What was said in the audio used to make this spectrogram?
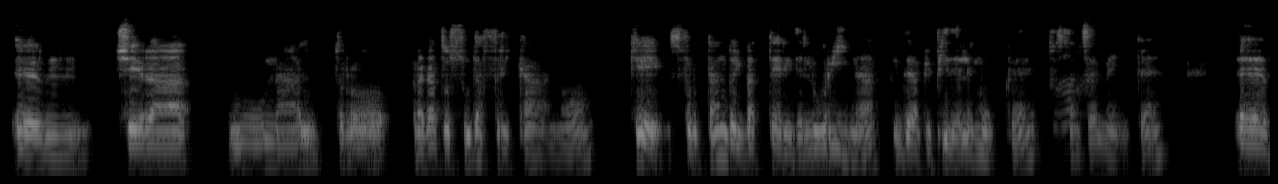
ehm, c'era un altro ragazzo sudafricano che sfruttando i batteri dell'urina, quindi della pipì delle mucche, sostanzialmente, eh,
